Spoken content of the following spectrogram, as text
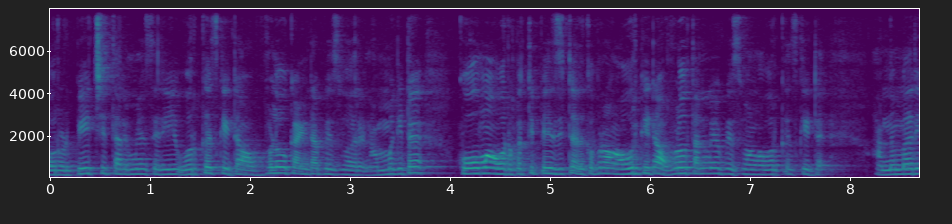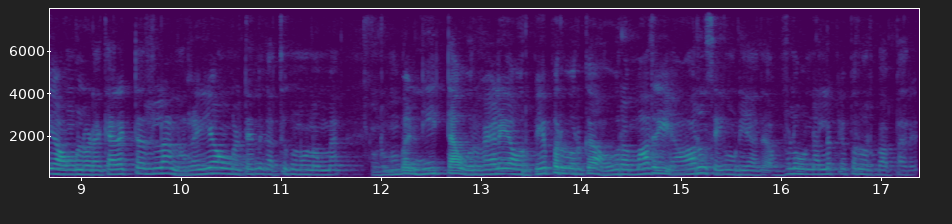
அவரோட பேச்சு திறமையும் சரி ஒர்க்கர்ஸ் கிட்ட அவ்வளோ கைண்டாக பேசுவார். நம்மக்கிட்ட கோவமாக அவரை பற்றி பேசிட்டு அதுக்கப்புறம் அவர்கிட்ட அவ்வளோ தன்மையாக பேசுவாங்க ஒர்க்கர்ஸ் கிட்ட. அந்த மாதிரி அவங்களோட கேரக்டர்லாம் நிறைய அவங்கள்ட்டேருந்து கற்றுக்கணும் நம்ம. ரொம்ப நீட்டாக ஒரு வேலையை அவர் பேப்பர் ஒர்க்கு அவரை மாதிரி யாரும் செய்ய முடியாது. அவ்வளோ நல்ல பேப்பர் ஒர்க் பார்ப்பாரு.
